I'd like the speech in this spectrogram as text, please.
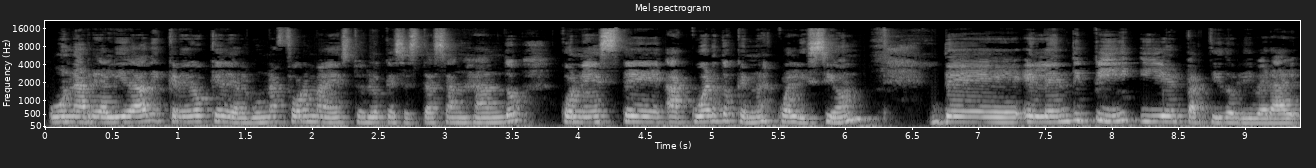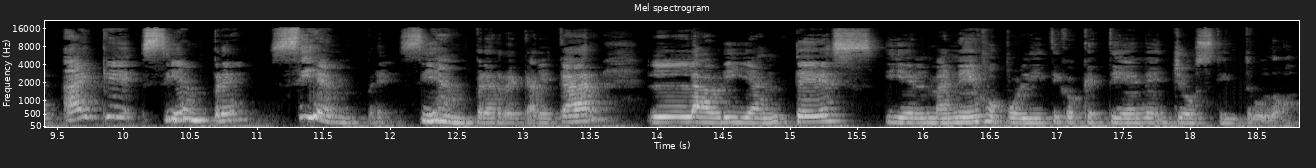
una realidad y creo que de alguna forma esto es lo que se está zanjando con este acuerdo que no es coalición de el NDP y el Partido Liberal. Hay que siempre, siempre, siempre recalcar la brillantez y el manejo político que tiene Justin Trudeau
